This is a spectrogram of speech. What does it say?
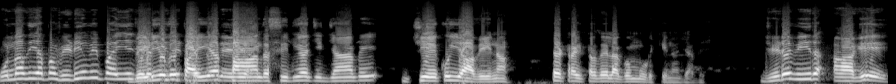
ਉਹਨਾਂ ਦੀ ਆਪਾਂ ਵੀਡੀਓ ਵੀ ਪਾਈ ਹੈ ਵੀਡੀਓ ਵੀ ਪਾਈ ਆ ਤਾਂ ਦੱਸੀ ਦੀਆਂ ਚੀਜ਼ਾਂ ਵੀ ਜੇ ਕੋਈ ਆਵੇ ਨਾ ਤੇ ਟਰੈਕਟਰ ਦੇ ਲਾਗੋਂ ਮੁੜ ਕੇ ਨਾ ਜਾਵੇ। ਜਿਹੜੇ ਵੀਰ ਆ ਗਏ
